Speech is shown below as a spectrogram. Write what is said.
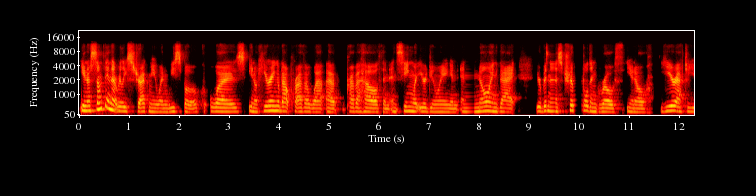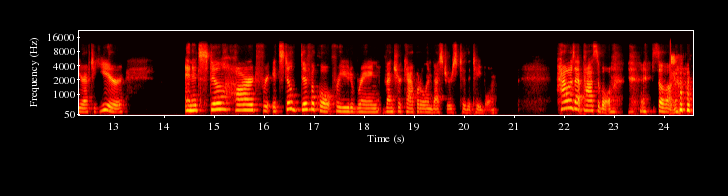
you know, something that really struck me when we spoke was, you know, hearing about Praava, uh, Health and, and seeing what you're doing and, and knowing that your business tripled in growth, you know, year after year after year and it's still hard for it's still difficult for you to bring venture capital investors to the table. How is that possible sylvana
